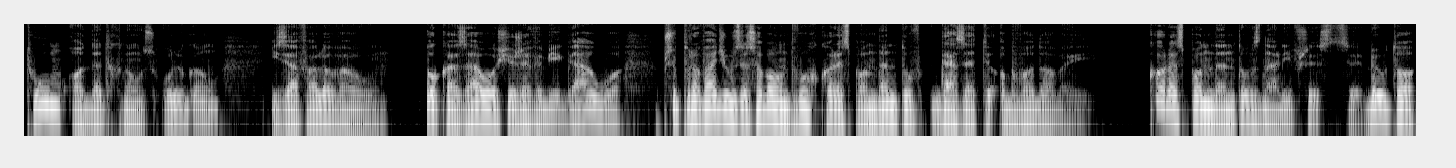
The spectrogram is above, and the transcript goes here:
Tłum odetchnął z ulgą i zafalował. Okazało się, że wybiegało, przyprowadził ze sobą dwóch korespondentów gazety obwodowej. Korespondentów znali wszyscy. Był to.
